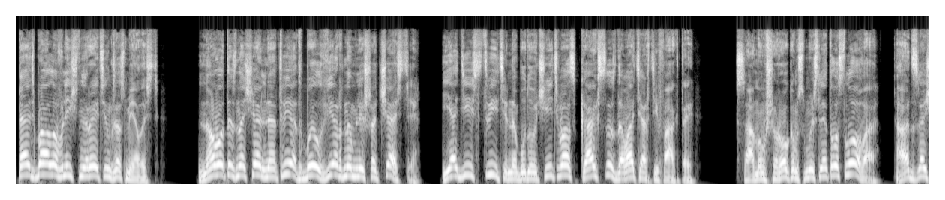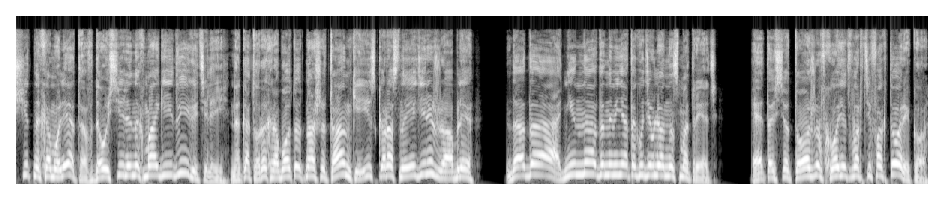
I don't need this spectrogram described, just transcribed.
«Пять баллов личный рейтинг за смелость. Но вот изначальный ответ был верным лишь отчасти. Я действительно буду учить вас, как создавать артефакты. В самом широком смысле этого слова. От защитных амулетов до усиленных магией двигателей, на которых работают наши танки и скоростные дирижабли. Да-да, не надо на меня так удивленно смотреть. Это все тоже входит в артефакторику.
